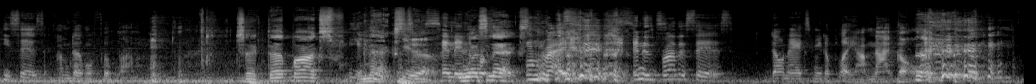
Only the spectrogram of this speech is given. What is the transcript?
he says, "I'm done with football." Check that box. Yeah. Next. Yeah. And then What's the- next? Right. and his brother says, "Don't ask me to play. I'm not going."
